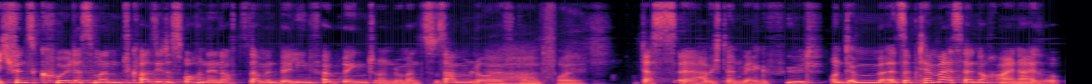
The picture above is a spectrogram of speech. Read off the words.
Ich find's cool, dass man quasi das Wochenende noch zusammen in Berlin verbringt und wenn man zusammenläuft Ja, und voll. das äh, habe ich dann mehr gefühlt. Und im September ist ja noch einer, also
